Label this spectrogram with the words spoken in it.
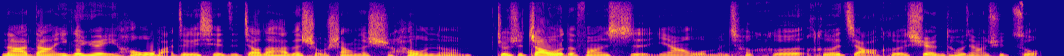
那当一个月以后，我把这个鞋子交到他的手上的时候呢，就是照我的方式一样，我们就合合脚和楦头这样去做，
